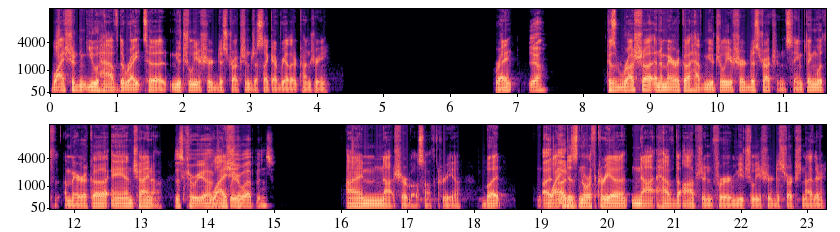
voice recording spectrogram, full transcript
why shouldn't you have the right to mutually assured destruction just like every other country right Yeah. because russia and america have mutually assured destruction same thing with america and china Does Korea have Why nuclear should- weapons? i'm not sure about south korea but I- why I'd- does north korea not have the option for mutually assured destruction either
